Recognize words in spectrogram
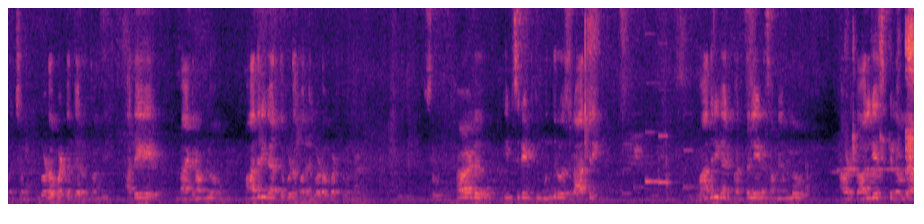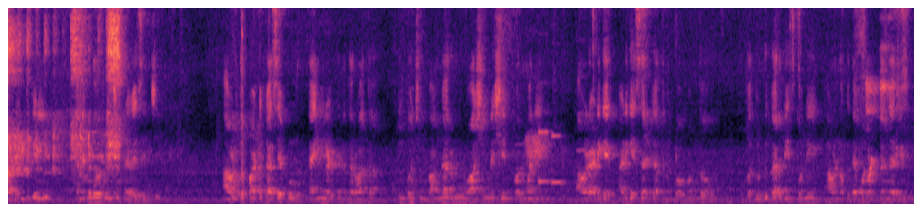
కొంచెం గొడవ పట్టడం జరుగుతుంది. అదే బ్యాక్గ్రౌండ్లో మాధురి గారితో కూడా కొంత గొడవ పడుతూ ఉన్నాడు. సో థర్డ్ ఇన్సిడెంట్కి ముందు రోజు రాత్రి మాధురి గారి భర్త లేని సమయంలో ఆవిడ కాల్ చేసి పిలవగా ఆవిడ ఇంటికి వెళ్ళి వెనక డోర్ నుంచి ప్రవేశించి ఆవిడతో పాటు కాసేపు టైం గడిపిన తర్వాత ఇంకొంచెం బంగారం వాషింగ్ మెషిన్ కొనమని ఆవిడ అడిగే అడిగేసరికి అతని కోపంతో ఒక దుడ్డు కర్ర తీసుకొని ఆవిడని ఒక దెబ్బ కొట్టడం జరిగింది.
